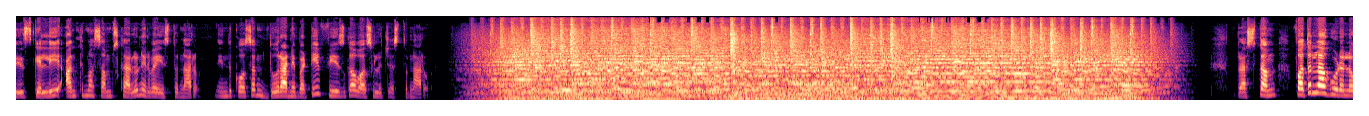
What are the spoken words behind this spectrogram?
తీసుకెళ్ళి అంతిమ సంస్కారాలు నిర్వహిస్తున్నారు. ఇందుకోసం దూరాన్ని బట్టి ఫీజుగా వసూలు చేస్తున్నారు. ప్రస్తుతం ఫతుల్లాగూడలో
